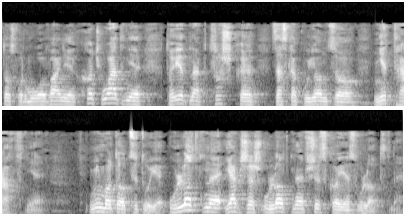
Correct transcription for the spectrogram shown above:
to sformułowanie, choć ładnie, to jednak troszkę zaskakująco nietrafnie. Mimo to cytuję. Ulotne, jakżeż ulotne, wszystko jest ulotne.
